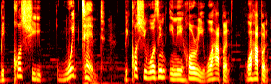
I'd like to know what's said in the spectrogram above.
because she waited, because she wasn't in a hurry, what happened? What happened?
